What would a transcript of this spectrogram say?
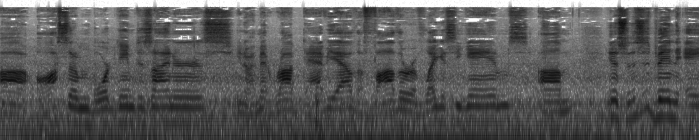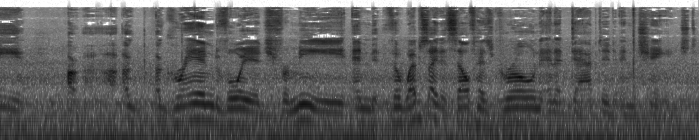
uh, awesome board game designers. You know, I met Rob Daviau, the father of legacy games. Um, you know, so this has been a a, a a, grand voyage for me, and the website itself has grown and adapted and changed.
